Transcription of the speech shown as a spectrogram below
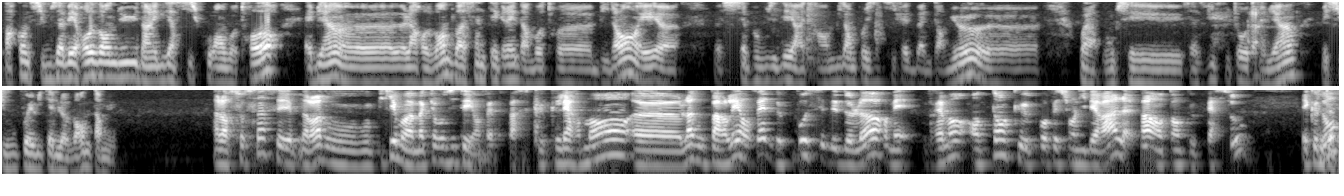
par contre, si vous avez revendu dans l'exercice courant votre or, eh bien, la revente va s'intégrer dans votre bilan et euh, si ça peut vous aider à être en bilan positif, et eh ben, tant mieux. Euh, voilà, donc c'est, ça se vit plutôt très bien. Mais si vous pouvez éviter de le vendre, tant mieux. Alors sur ça, c'est alors là vous, vous piquez moi, ma curiosité en fait, parce que clairement euh, là vous parlez en fait de posséder de l'or, mais vraiment en tant que profession libérale, pas en tant que perso, et que donc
